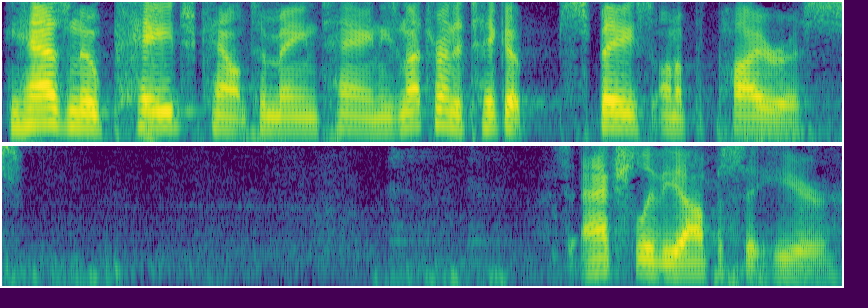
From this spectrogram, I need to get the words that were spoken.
He has no page count to maintain. He's not trying to take up space on a papyrus. It's actually the opposite here.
